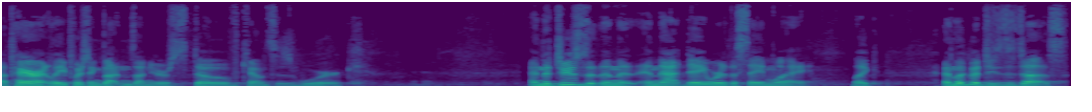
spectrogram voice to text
Apparently, pushing buttons on your stove counts as work. And the Jews in that day were the same way. Like, and look what Jesus does.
